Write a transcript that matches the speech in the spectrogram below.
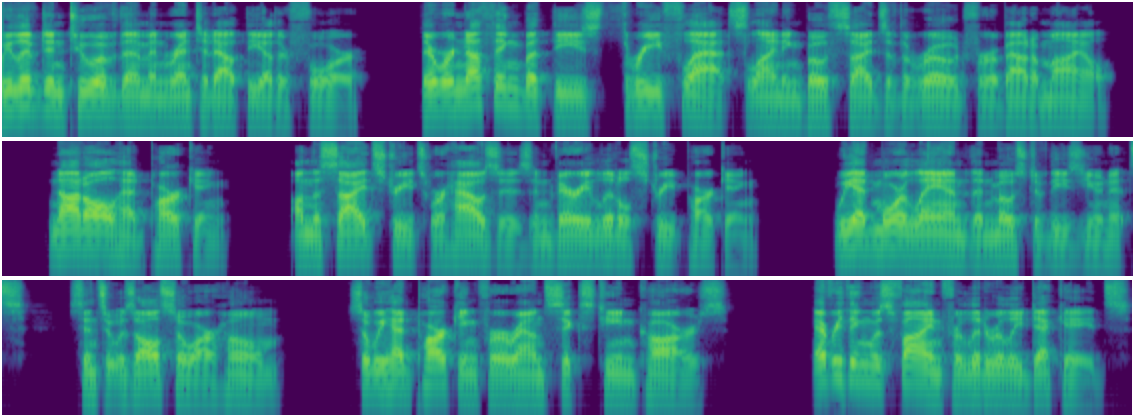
We lived in two of them and rented out the other four. There were nothing but these three flats lining both sides of the road for about a mile. Not all had parking. On the side streets were houses and very little street parking. We had more land than most of these units, since it was also our home. So we had parking for around 16 cars. Everything was fine for literally decades.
